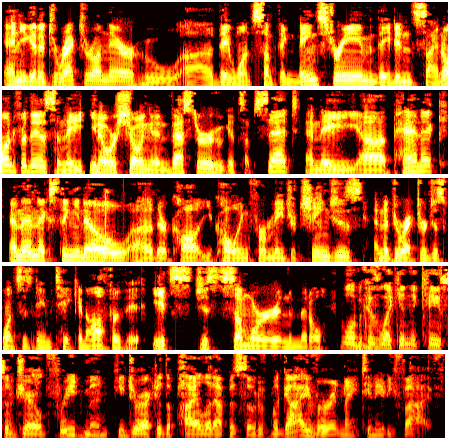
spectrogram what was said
and you get a director on there who, uh, they want something mainstream and they didn't sign on for this and they, you know, are showing an investor who gets upset and they, uh, panic. And then next thing you know, uh, they're call, you calling for major changes and the director just wants his name taken off of it. It's just somewhere in the middle. Well, because like in the case of Jerrold Freedman, he directed the pilot episode of MacGyver in 1985.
